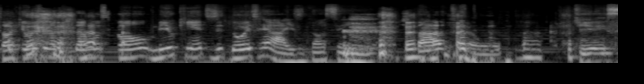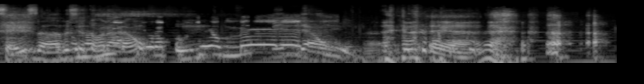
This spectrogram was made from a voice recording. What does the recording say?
só que hoje nós estamos com 1.502 reais. Então, assim, tá, Que em seis anos se tornarão um milhão. É.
